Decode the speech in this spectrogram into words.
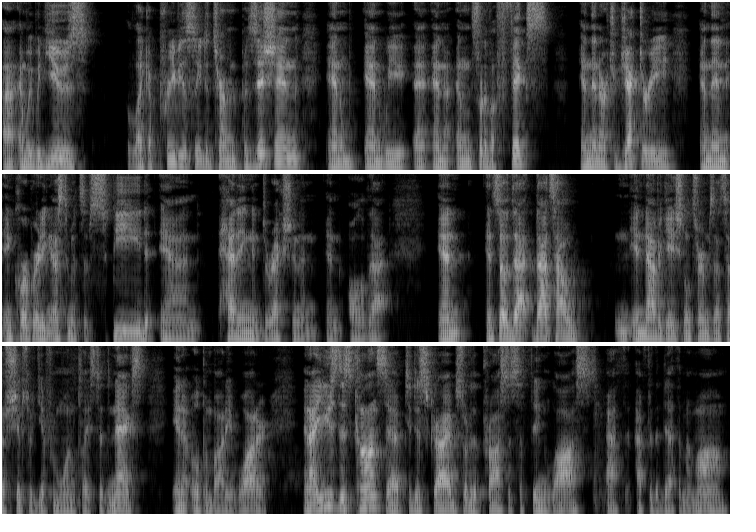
uh, and we would use like a previously determined position and and we and and sort of a fix and then our trajectory and then incorporating estimates of speed and heading and direction and and all of that and and so that that's how in navigational terms, that's how ships would get from one place to the next in an open body of water. And I use this concept to describe sort of the process of feeling lost after, after the death of my mom,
